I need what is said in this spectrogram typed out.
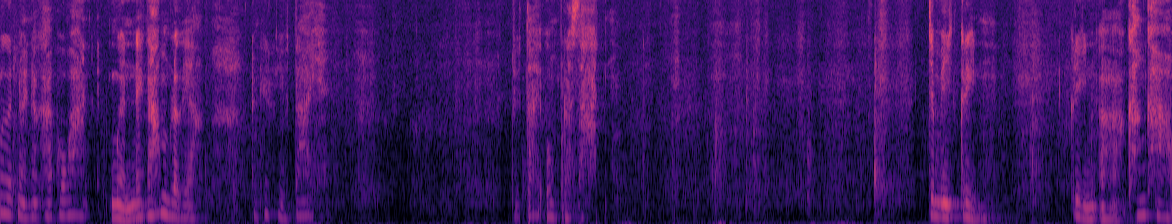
มืดๆหน่อยนะคะ เพราะว่าเหมือนในน้ำเลยอะ อันนี้เราอยู่ใต้ อยู่ใต้องค์ปราสาท จะมีกลิ่น กลิ่นอ่าข้างคาว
